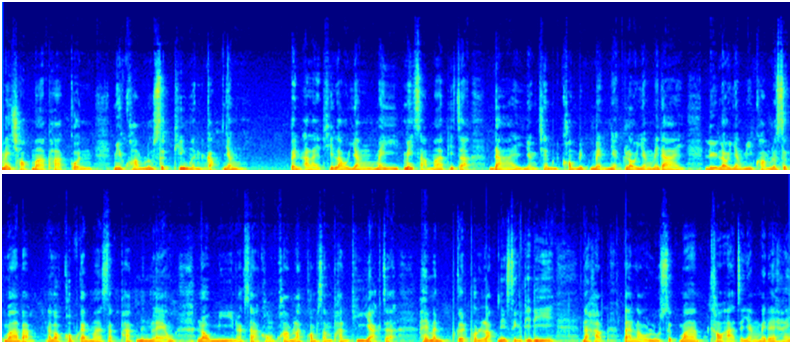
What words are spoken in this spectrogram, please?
ไม่ชอบมาพากล มีความรู้สึกที่เหมือนกับยังเป็นอะไรที่เรายังไม่ไม่สามารถที่จะได้อย่างเช่นคอมมิชเมนต์เนี่ยเรายังไม่ได้ หรือเรายังมีความรู้สึกว่าแบบเราคบกันมาสักพักหนึ่งแล้ว เรามีลักษณะของความรักความสัมพันธ์ที่อยากจะให้มันเกิดผลลัพธ์ในสิ่งที่ดี นะครับ แต่เรารู้สึกว่าเขาอาจจะยังไม่ได้ให้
